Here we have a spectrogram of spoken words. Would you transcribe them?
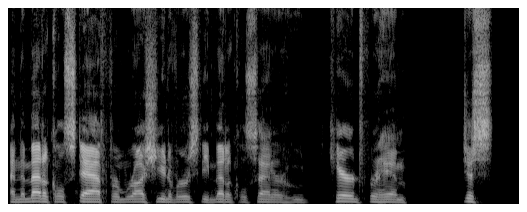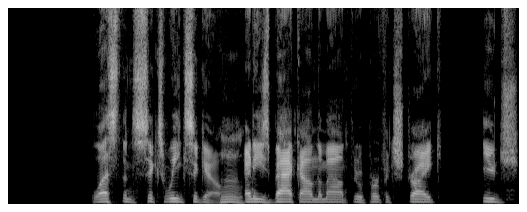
and the medical staff from Rush University Medical Center who cared for him just less than six weeks ago. Mm. And he's back on the mound through a perfect strike. Huge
